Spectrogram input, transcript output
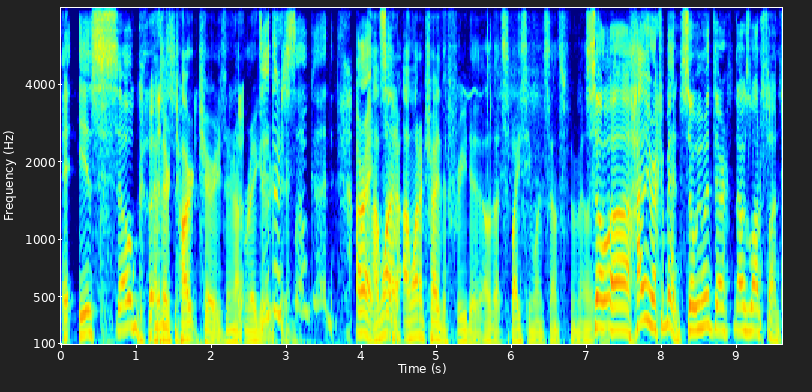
It is so good. and they're tart cherries. They're not regular. Dude, they're cherries. so good. All right. I so, want. I want to try the Frida though. That spicy one sounds familiar. so uh, highly recommend. So we went there. That was a lot of fun.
